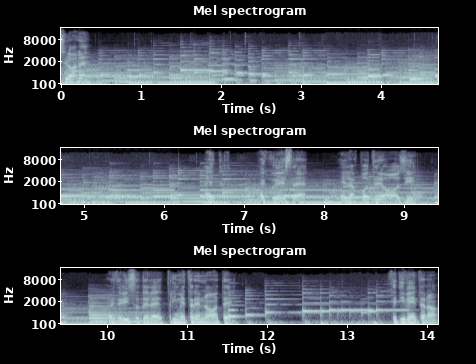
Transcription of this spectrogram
trasmissione. Ed, e questa è, è l'apoteosi, avete visto, delle prime tre note che diventano,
